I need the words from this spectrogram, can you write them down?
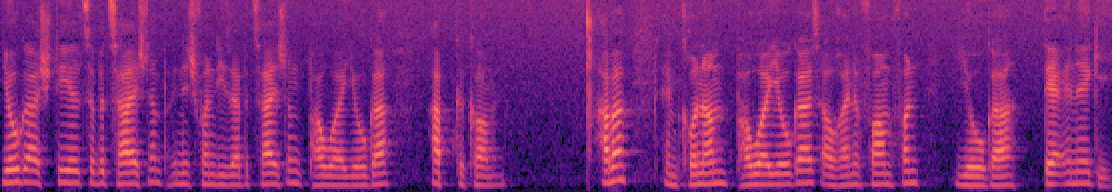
Yoga-Stil zu bezeichnen, bin ich von dieser Bezeichnung Power Yoga abgekommen. Aber im Grunde genommen, Power Yoga ist auch eine Form von Yoga der Energie.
